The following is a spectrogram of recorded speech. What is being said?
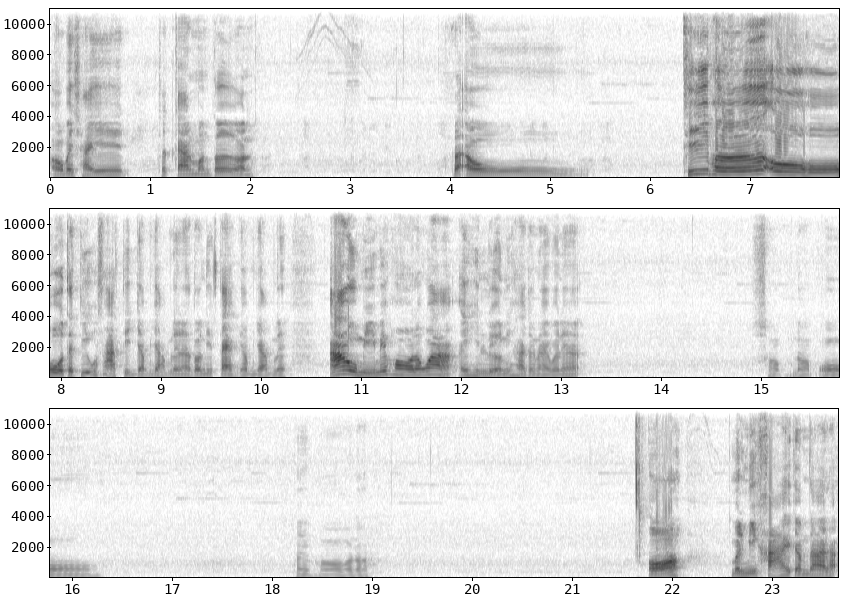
เอาไปใช้ จัดการมอนเตอร์ก่อนแล้วเอาที่เพอโอ้โหแต่กี้อุตส่าห์ติดยับยับเลยนะ ตอนนี้แตกยับยับเลยเอ้าหมีไม่พอแล้วว่าไอหินเหลืองนี่หาจากไหนวะเนี่ยชอบดอกโอไม่พอหรอ อ๋อ มันมีขายจำได้ละ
